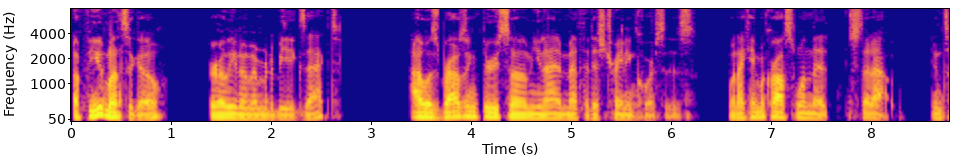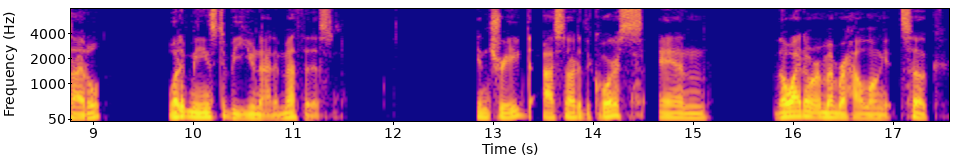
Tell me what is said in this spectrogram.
A few months ago, early November to be exact, I was browsing through some United Methodist training courses when I came across one that stood out, entitled What It Means to Be United Methodist. Intrigued, I started the course, and though I don't remember how long it took,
